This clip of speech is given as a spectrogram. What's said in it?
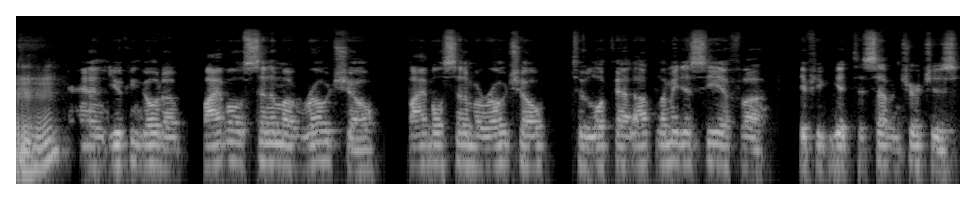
mm-hmm. and you can go to Bible Cinema Roadshow, Bible Cinema Roadshow to look that up. Let me just see if uh, if you can get to seven churches.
